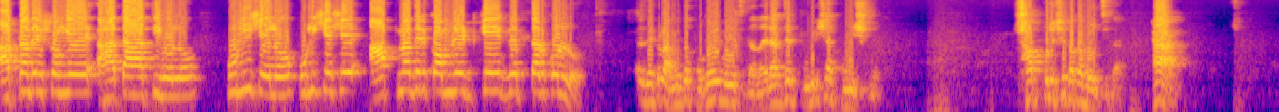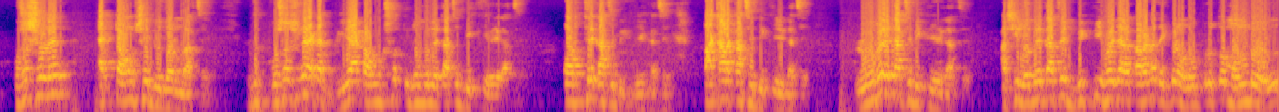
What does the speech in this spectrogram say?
আপনাদের সঙ্গে হাতাহাতি হলো পুলিশ এলো পুলিশ এসে আপনাদের কমরেডকে গ্রেপ্তার করল। দেখুন আমি তো প্রথমেই বলেছি দাদা রাজ্যের পুলিশ আর পুলিশ নেই সব পুলিশের কথা বলছি না হ্যাঁ। প্রশাসনের একটা অংশে দুর্দণ্ড আছে। কিন্তু প্রশাসনের একটা বিরাট অংশ তৃণমূলের কাছে বিক্রি হয়ে গেছে। অর্থের কাছে বিক্রি হয়ে গেছে, টাকার কাছে বিক্রি হয়ে গেছে, লোভের কাছে বিক্রি হয়ে গেছে। আর সেই লোভের কাছে বিক্রি হয়ে যাওয়ার কারণে দেখবেন অনুব্রত মন্ডল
